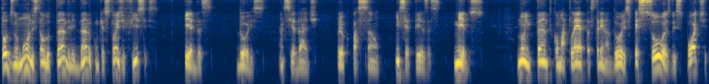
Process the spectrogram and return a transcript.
Todos no mundo estão lutando e lidando com questões difíceis: perdas, dores, ansiedade, preocupação, incertezas, medos. No entanto, como atletas, treinadores, pessoas do esporte,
